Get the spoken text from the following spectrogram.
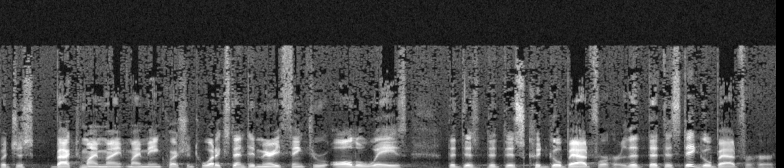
but just back to my, my, my main question to what extent did Mary think through all the ways that this, that this could go bad for her, that, that this did go bad for her?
